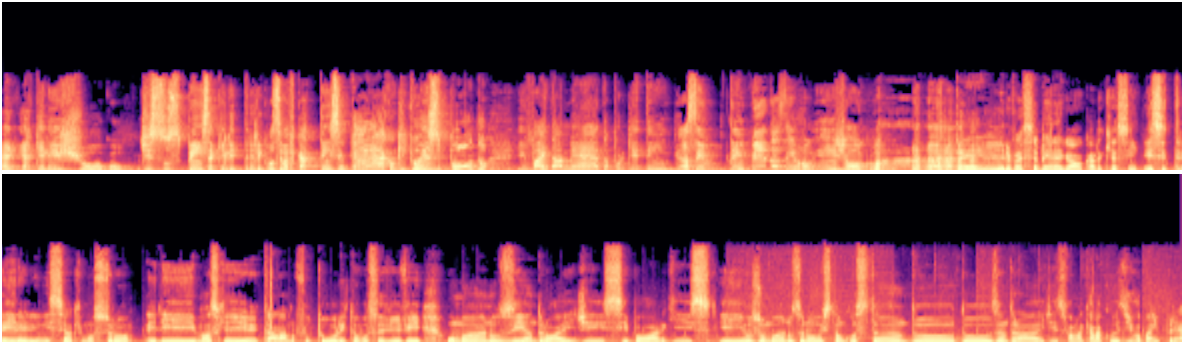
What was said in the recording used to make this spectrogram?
É, é, aquele jogo de suspense, aquele trilha que você vai ficar tenso. Caraca, o que, que eu respondo? E vai dar merda, porque tem, assim, tem vidas em, em jogo. Tem, ele vai ser bem legal, cara. Que assim, esse trailer inicial que mostrou, ele mostra que tá lá no futuro, então você vive humanos e androides, ciborgues. E os humanos não estão gostando dos androides, falam aquela coisa de roubar emprego.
